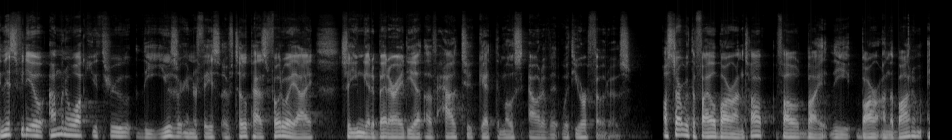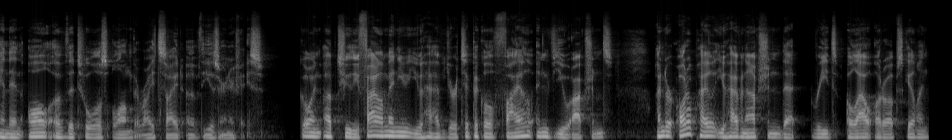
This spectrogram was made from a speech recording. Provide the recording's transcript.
In this video, I'm going to walk you through the user interface of Topaz Photo AI so you can get a better idea of how to get the most out of it with your photos. I'll start with the file bar on top, followed by the bar on the bottom, and then all of the tools along the right side of the user interface. Going up to the file menu, you have your typical file and view options. Under autopilot, you have an option that reads allow auto upscaling.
